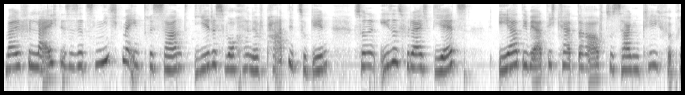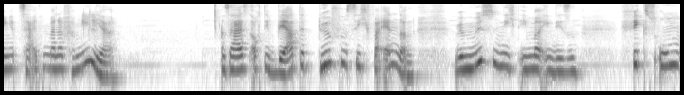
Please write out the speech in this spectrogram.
Weil vielleicht ist es jetzt nicht mehr interessant, jedes Wochenende auf Party zu gehen, sondern ist es vielleicht jetzt eher die Wertigkeit darauf zu sagen, okay, ich verbringe Zeit mit meiner Familie. Das heißt, auch die Werte dürfen sich verändern. Wir müssen nicht immer in diesen Fixum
